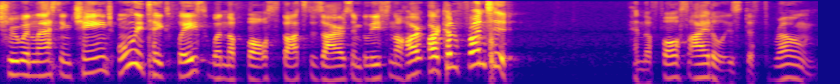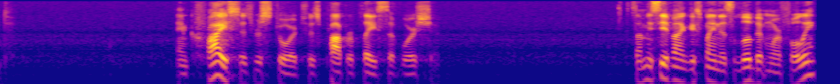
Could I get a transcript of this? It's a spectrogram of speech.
true and lasting change only takes place when the false thoughts, desires, and beliefs in the heart are confronted and the false idol is dethroned and Christ is restored to his proper place of worship. So let me see if I can explain this a little bit more fully.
